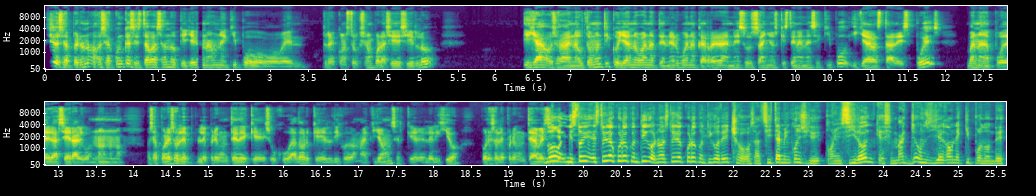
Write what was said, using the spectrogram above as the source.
Sí, o sea, pero no, o sea, Cuenca se está basando que llegan a un equipo en reconstrucción, por así decirlo, y ya, o sea, en automático ya no van a tener buena carrera en esos años que estén en ese equipo y ya hasta después van a poder hacer algo. No, no, no. O sea, por eso le, le pregunté de que su jugador, que él dijo a Mike Jones, el que él eligió, por eso le pregunté a ver No, si... y estoy, estoy de acuerdo contigo, no, estoy de acuerdo contigo, de hecho, o sea, sí también coincido, coincido en que si Mac Jones llega a un equipo donde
